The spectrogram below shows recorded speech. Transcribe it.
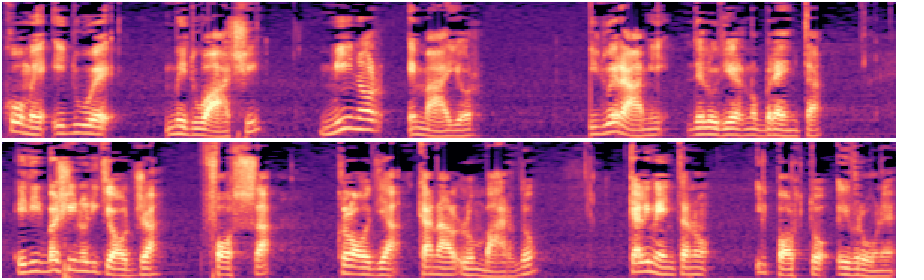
come i due Meduaci, Minor e Maior, i due rami dell'odierno Brenta, ed il bacino di Chioggia, Fossa, Clodia, Canal Lombardo, che alimentano il porto Evrone.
